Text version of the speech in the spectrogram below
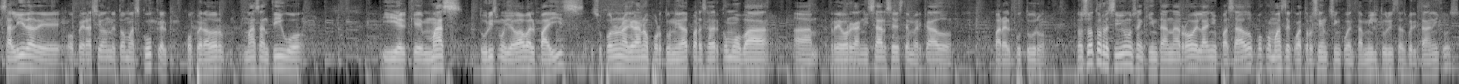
salida de operación de Thomas Cook, el operador más antiguo y el que más turismo llevaba al país, supone una gran oportunidad para saber cómo va a reorganizarse este mercado para el futuro. Nosotros recibimos en Quintana Roo el año pasado poco más de 450 mil turistas británicos.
